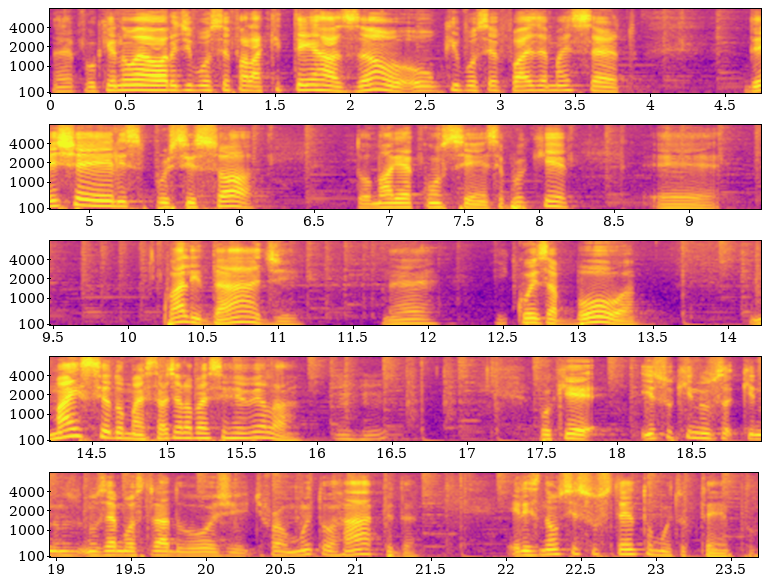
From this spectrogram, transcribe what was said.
Né? Porque não é hora de você falar que tem razão ou o que você faz é mais certo. Deixa eles por si só tomarem a consciência, porque é, qualidade né, e coisa boa, mais cedo ou mais tarde ela vai se revelar. Uhum. Porque isso que, nos, que nos é mostrado hoje de forma muito rápida, eles não se sustentam muito tempo.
